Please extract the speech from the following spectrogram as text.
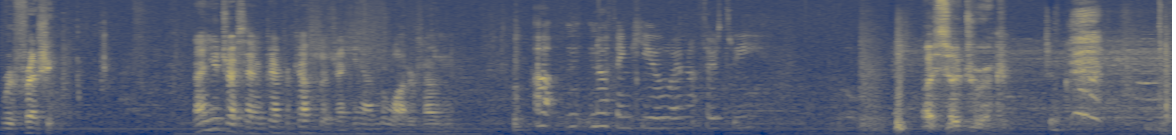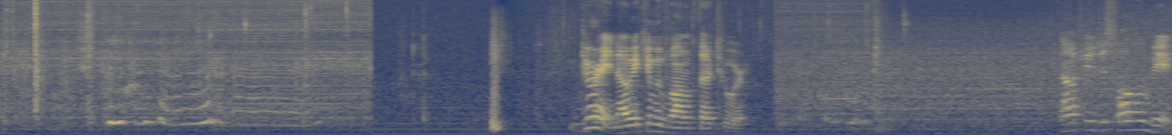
Refreshing. Now you try having paper cups by drinking out of the water fountain. Uh, no thank you. I'm not thirsty. I said drink. Great, now we can move on with our tour. Now if you just follow me.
